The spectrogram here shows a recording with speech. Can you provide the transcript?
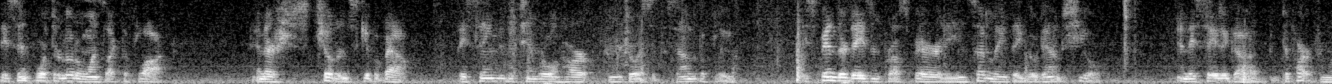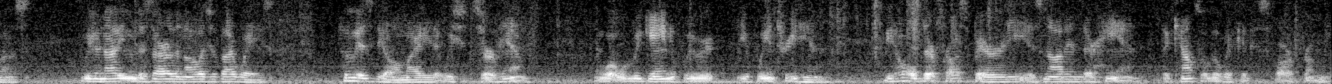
They send forth their little ones like the flock, and their sh- children skip about. They sing to the timbrel and harp, and rejoice at the sound of the flute. They spend their days in prosperity, and suddenly they go down to Sheol. And they say to God, Depart from us. We do not even desire the knowledge of thy ways. Who is the Almighty that we should serve him? And what would we gain if we if we entreat him? Behold, their prosperity is not in their hand. The counsel of the wicked is far from me.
